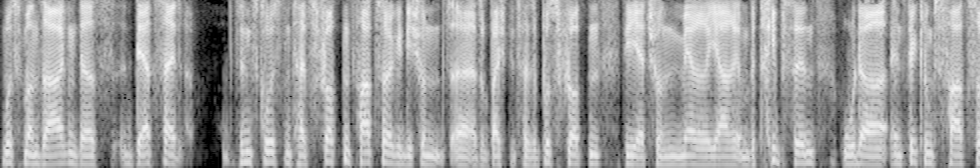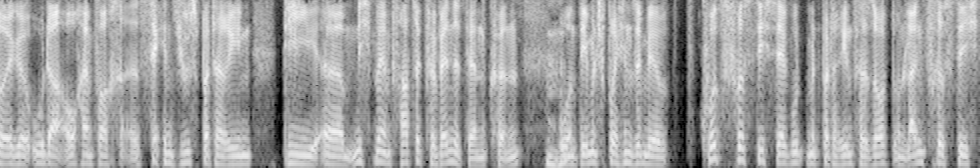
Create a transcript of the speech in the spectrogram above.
muss man sagen, dass derzeit sind es größtenteils Flottenfahrzeuge, die schon, äh, also beispielsweise Busflotten, die jetzt schon mehrere Jahre im Betrieb sind, oder Entwicklungsfahrzeuge oder auch einfach äh, Second-Use-Batterien, die äh, nicht mehr im Fahrzeug verwendet werden können. Mhm. Und dementsprechend sind wir kurzfristig sehr gut mit Batterien versorgt und langfristig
